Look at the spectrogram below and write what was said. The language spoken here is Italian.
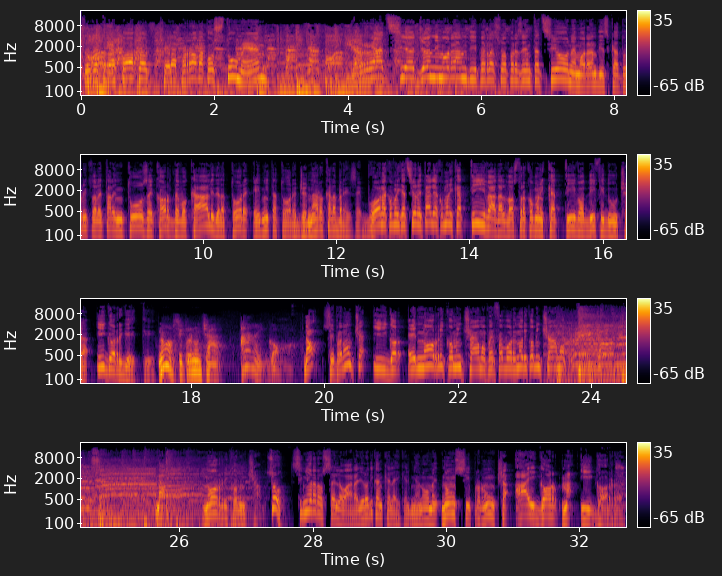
Su che tra poco c'è la prova costume, eh? Grazie a Gianni Morandi per la sua presentazione. Morandi scaturito dalle talentuose corde vocali dell'attore e imitatore Gennaro Calabrese. Buona comunicazione Italia comunicativa dal vostro comunicativo di fiducia, Igor Righetti. No, si pronuncia Igor. No, si pronuncia Igor e non ricominciamo, per favore, non ricominciamo. No, non ricominciamo. Su, signora Rossello Ara, glielo dica anche lei che il mio nome non si pronuncia Igor, ma Igor.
